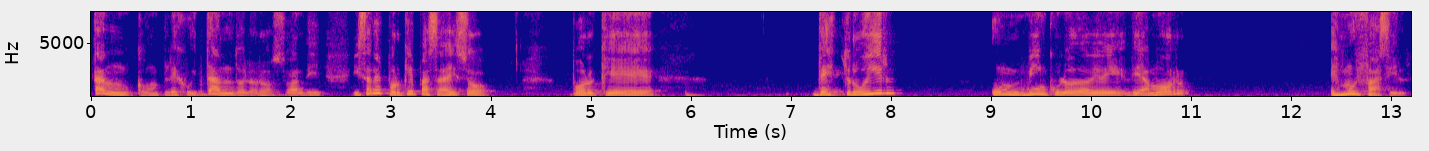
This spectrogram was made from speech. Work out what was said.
tan complejo y tan doloroso, Andy. ¿Y sabes por qué pasa eso? Porque destruir un vínculo de, de amor es muy fácil.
